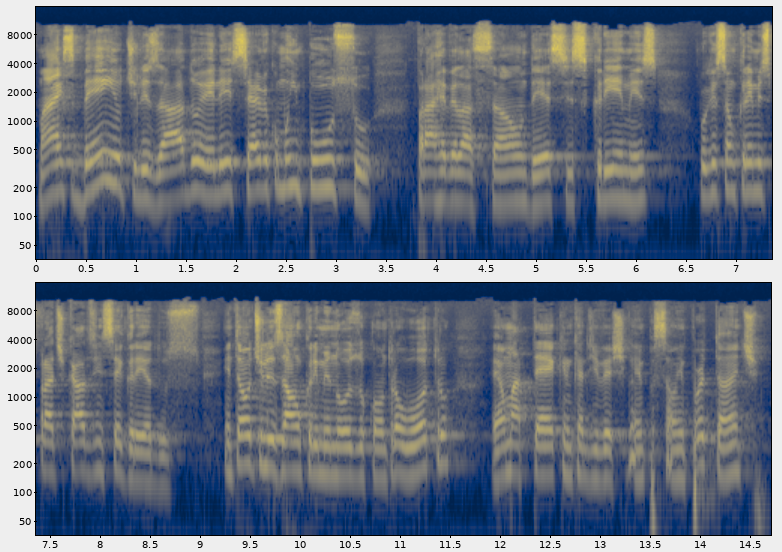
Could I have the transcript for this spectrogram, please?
mas bem utilizado, ele serve como impulso para a revelação desses crimes, porque são crimes praticados em segredos. Então, utilizar um criminoso contra o outro é uma técnica de investigação importante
